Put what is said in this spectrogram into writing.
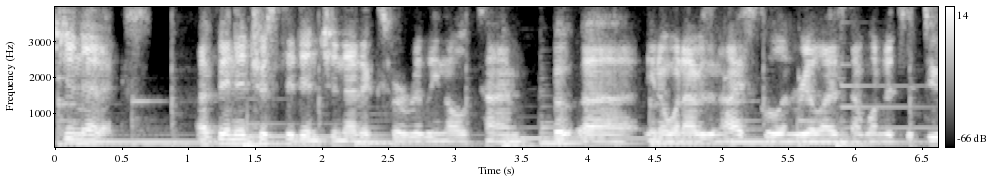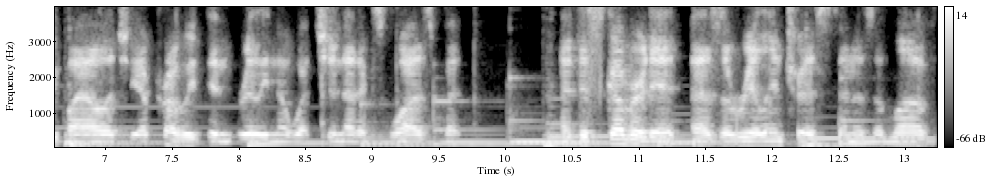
genetics. I've been interested in genetics for a really long time. But, uh, you know, when I was in high school and realized I wanted to do biology, I probably didn't really know what genetics was, but I discovered it as a real interest and as a love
